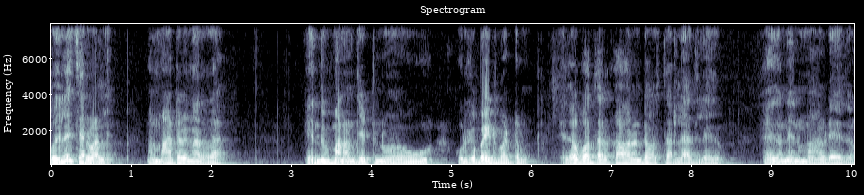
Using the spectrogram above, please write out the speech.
వదిలేశారు వాళ్ళు మన మాట వినరా ఎందుకు మనం చెప్పిన ఊరికే బయటపడటం? ఏదో పోతారు కావాలంటే వస్తారు లేదు లేదు. ఏదో నేను మా ఆవిడ ఏదో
